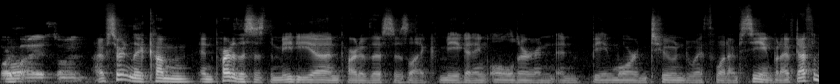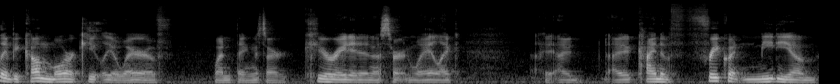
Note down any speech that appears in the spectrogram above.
Or well, biased on. I've certainly come, and part of this is the media, and part of this is like me getting older and, and being more in tuned with what I'm seeing. But I've definitely become more acutely aware of when things are curated in a certain way. Like I, I, I kind of frequent Medium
